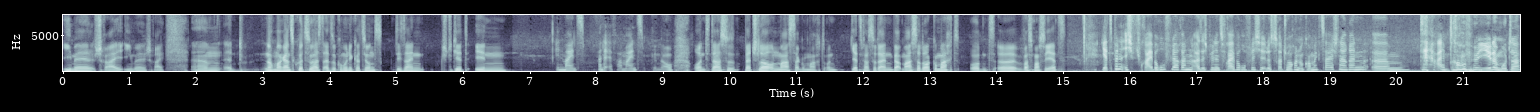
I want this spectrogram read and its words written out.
E-Mail, Schrei, E-Mail, Schrei. Ähm, äh, Nochmal ganz kurz, du hast also Kommunikationsdesign studiert in in Mainz, an der FH Mainz. Genau. Und da hast du Bachelor und Master gemacht. Und jetzt hast du deinen Master dort gemacht. Und äh, was machst du jetzt? Jetzt bin ich Freiberuflerin. Also ich bin jetzt freiberufliche Illustratorin und Comiczeichnerin. Ähm, der Albtraum für jede Mutter.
